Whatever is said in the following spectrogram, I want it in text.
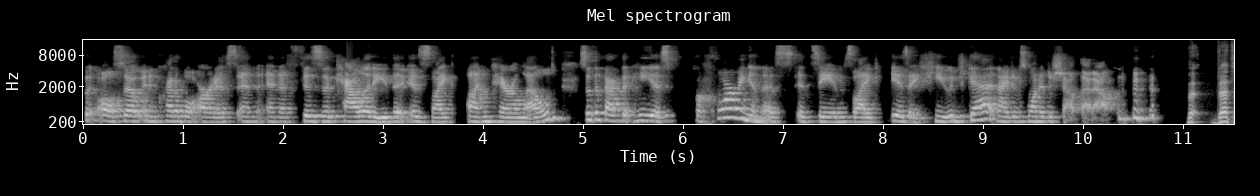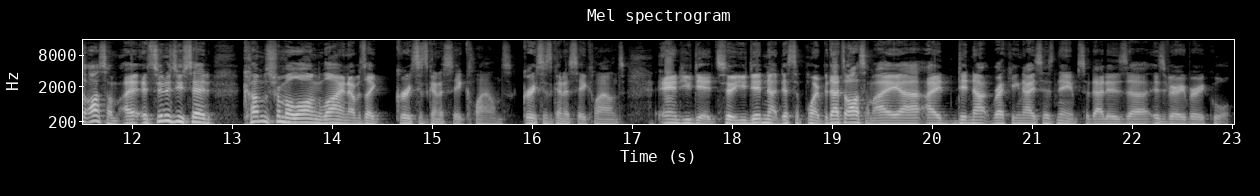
but also an incredible artist and and a physicality that is like unparalleled. So the fact that he is performing in this it seems like is a huge get and i just wanted to shout that out But that's awesome. I, as soon as you said comes from a long line, I was like, Grace is gonna say clowns. Grace is gonna say clowns, and you did. So you did not disappoint. But that's awesome. I uh, I did not recognize his name, so that is uh, is very very cool.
